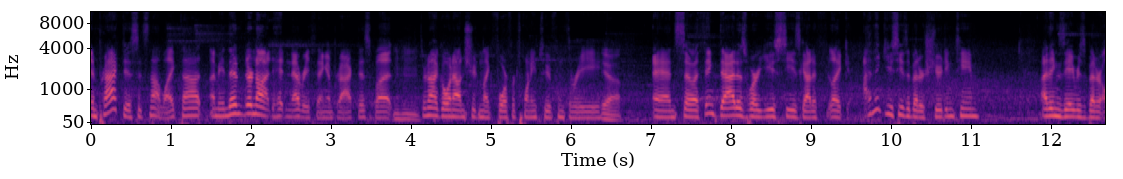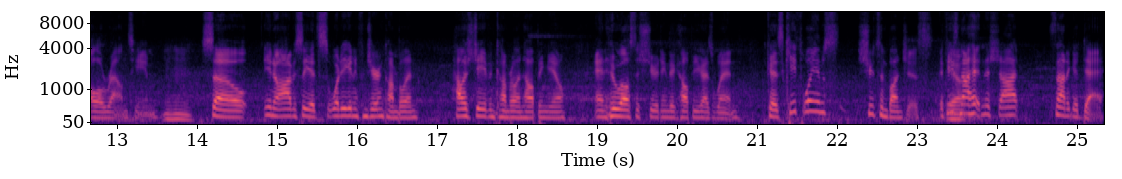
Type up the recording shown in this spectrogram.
in practice, it's not like that. I mean, they're, they're not hitting everything in practice, but Mhm. they're not going out and shooting like four for 22 from three. Yeah. And so I think that is where UC's got to like. I think UC's a better shooting team. I think Xavier's a better all-around team. hmm So you know, obviously, it's what are you getting from Jarron Cumberland? How is Jaevin Cumberland helping you? And who else is shooting to help you guys win? Because Keith Williams shoots in bunches. If he's Yeah. not hitting a shot, it's not a good day.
